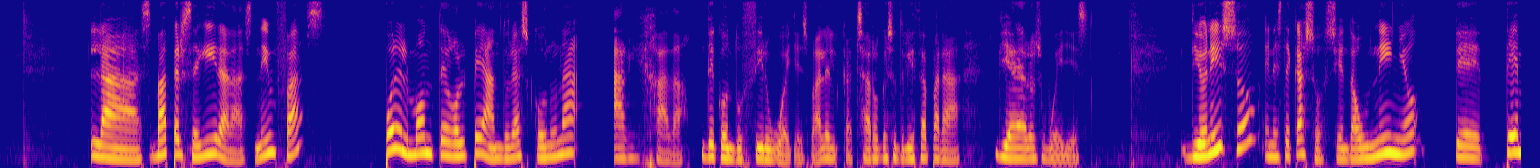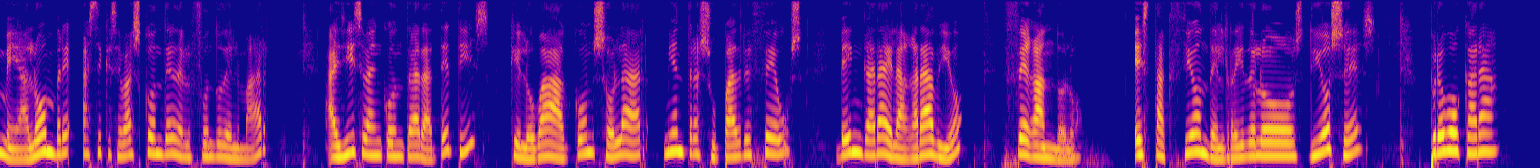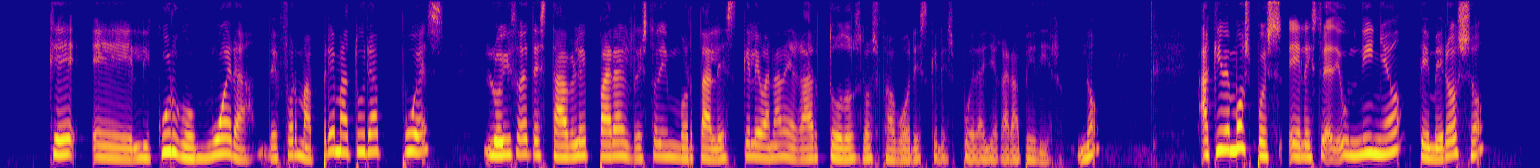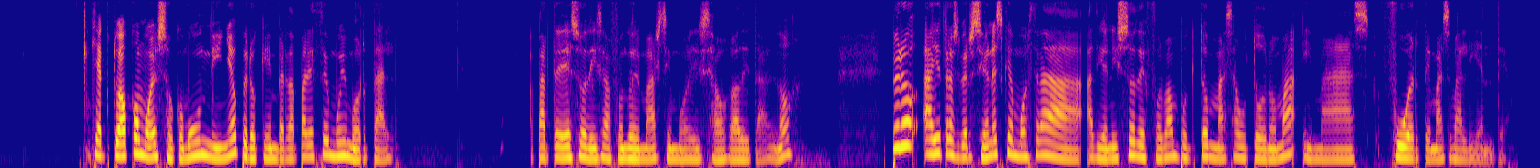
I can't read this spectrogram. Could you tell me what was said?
las va a perseguir a las ninfas por el monte golpeándolas con una aguijada de conducir bueyes, ¿vale? El cacharro que se utiliza para guiar a los bueyes. Dioniso, en este caso, siendo aún niño, teme al hombre, así que se va a esconder en el fondo del mar. Allí se va a encontrar a Tetis, que lo va a consolar, mientras su padre Zeus vengará el agravio cegándolo. Esta acción del rey de los dioses provocará que eh, Licurgo muera de forma prematura, pues lo hizo detestable para el resto de inmortales que le van a negar todos los favores que les pueda llegar a pedir, ¿no? Aquí vemos pues eh, la historia de un niño temeroso que actúa como eso, como un niño, pero que en verdad parece muy mortal. Aparte de eso, de irse al fondo del mar sin morirse ahogado y tal, ¿no? Pero hay otras versiones que muestran a Dioniso de forma un poquito más autónoma y más fuerte, más valiente.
